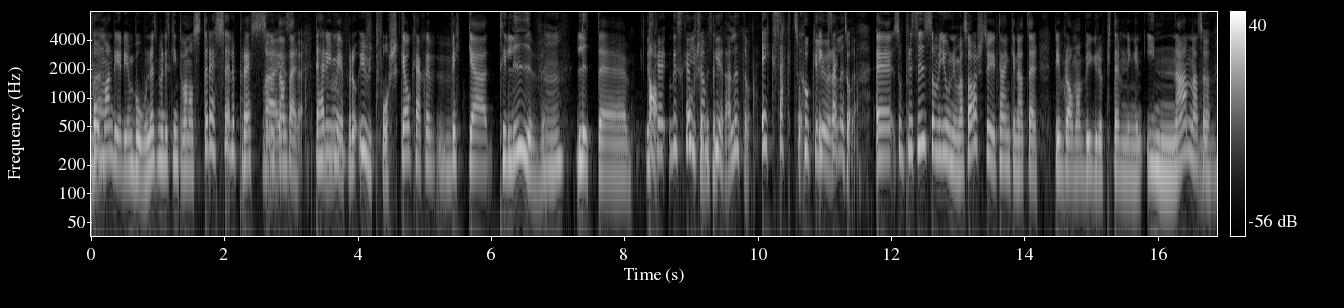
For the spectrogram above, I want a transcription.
Får Nej. man det, det är en bonus men det ska inte vara någon stress eller press. Nej, utan så här, det. det här är ju mer för att utforska och kanske väcka till liv lite Mm. Det ska, ja, det ska liksom pirra lite va? Exakt så. Kuckelura lite. Så. Eh, så precis som med yoni-massage så är tanken att så här, det är bra om man bygger upp stämningen innan. Alltså Mm.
